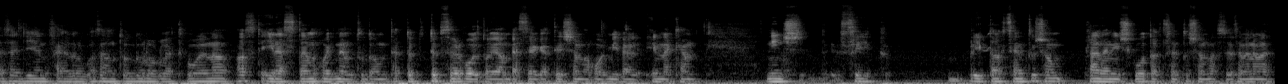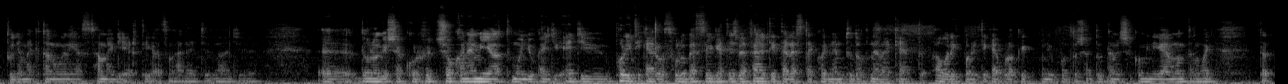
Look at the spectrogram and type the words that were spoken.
ez egy ilyen feldolgozantó dolog lett volna. Azt éreztem, hogy nem tudom, tehát több, többször volt olyan beszélgetésem, ahol mivel én nekem nincs szép brit akcentusom, pláne nincs skót akcentusom, azt az nem tudja megtanulni, azt ha megérti, az már egy nagy dolog, és akkor, hogy sokan emiatt mondjuk egy, egy politikáról szóló beszélgetésben feltételeztek, hogy nem tudok neveket a brit politikából, akik mondjuk pontosan tudtam, és akkor mindig elmondtam, hogy tehát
